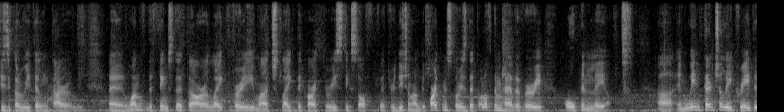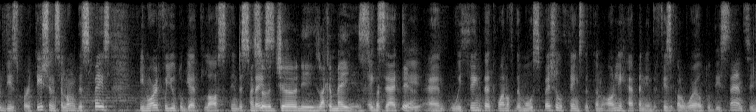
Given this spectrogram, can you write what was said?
physical retail entirely. And one of the things that are like very much like the characteristics of a traditional department store is that all of them have a very open layout. Uh, and we intentionally created these partitions along the space in order for you to get lost in the And space. so a journey, like a maze. but- Exactly. yeah. And we think that one of the most special things that can only happen in the physical world to this sense in,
